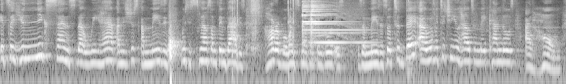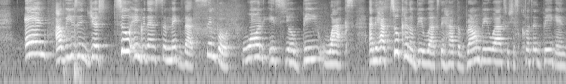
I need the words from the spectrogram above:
it's a unique sense that we have and it's just amazing. When you smell something bad, it's horrible. When you smell something good, it's is amazing. So today I will be teaching you how to make candles at home. And I'll be using just two ingredients to make that simple. One is your bee wax. And they have two kind of bee wax. They have the brown bee wax, which is clotted big and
